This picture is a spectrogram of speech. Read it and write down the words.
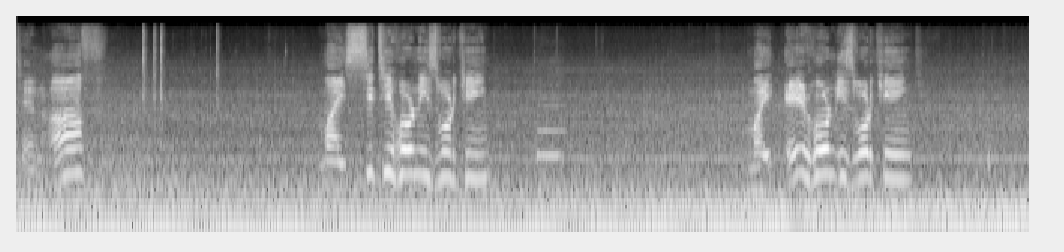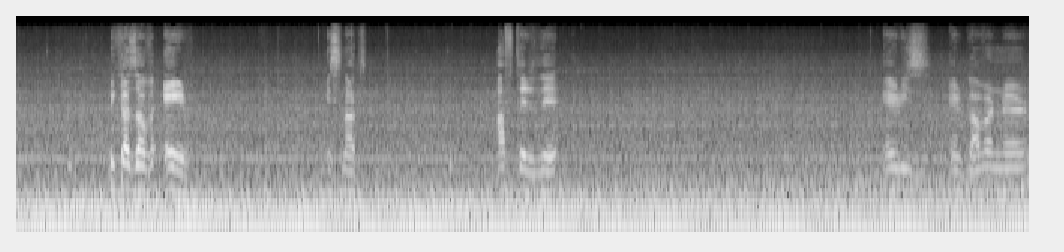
Turn off. My city horn is working. My air horn is working. Because of air. It's not after the air is air governor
